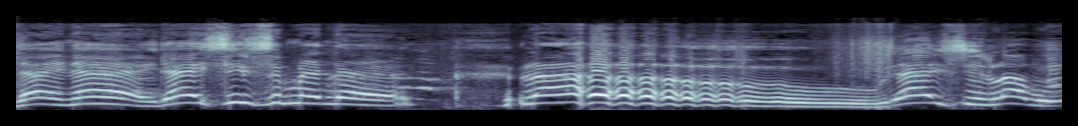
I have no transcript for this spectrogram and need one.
Ne ne? Ne istiyorsun benden? La! Ne istiyorsun la bu?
